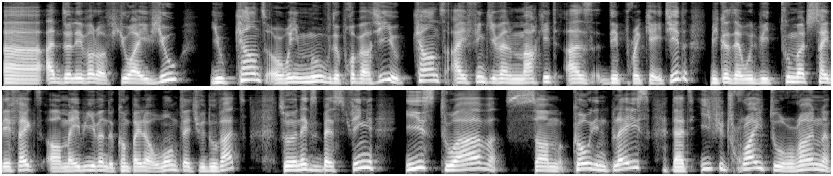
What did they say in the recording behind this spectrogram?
uh, at the level of UI view, you can't remove the property. You can't, I think, even mark it as deprecated because there would be too much side effects, or maybe even the compiler won't let you do that. So the next best thing is to have some code in place that if you try to run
